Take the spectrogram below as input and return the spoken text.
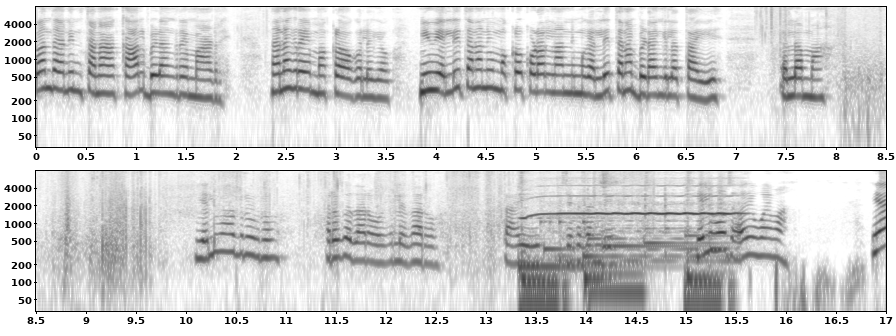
ಬಂದ ನಿಮ್ಮ ತನ ಕಾಲು ಬೀಳಂಗ್ರೆ ಮಾಡ್ರಿ. ನನಗ್ರೆ ಮಕ್ಕಳು ಆಗೋಲ್ಲಾಗ್ಯಾವ ನೀವು ಎಲ್ಲಿ ತನ ನೀವು ಮಕ್ಕಳು ಕೊಡಲ್ಲ, ನಾನು ನಿಮ್ಗೆ ಅಲ್ಲಿ ತನ ಬಿಡಂಗಿಲ್ಲ ತಾಯಿ. ಎಲ್ಲಮ್ಮ. ಎಲ್ಲಿ ಹೋದ್ರು ಇವರು ಹೊರಗದಾರೋ, ಎಲ್ಲಿದಾರೋ? ತಾಯಿ ಜಗದಂಬೆ ಎಲ್ಲಿ ಹೋದ? ಯವ್ವ ಏ,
